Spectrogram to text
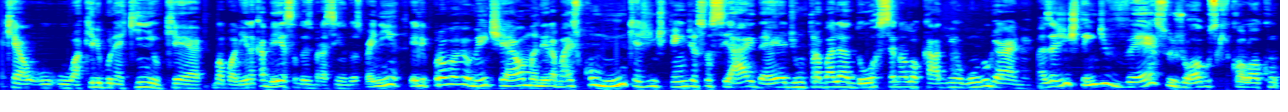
que é o, o, aquele bonequinho que é uma bolinha na cabeça, dois bracinhos, duas perninhas, ele provavelmente é a maneira mais comum que a gente tem de associar a ideia de um trabalhador sendo alocado em algum lugar, né? Mas a gente tem diversos jogos que colocam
